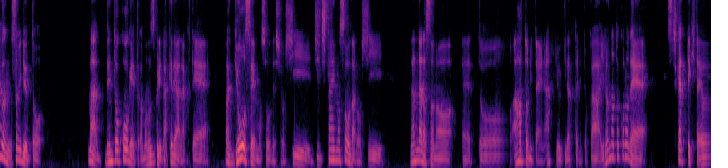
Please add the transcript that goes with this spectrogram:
分そういう意味で言うと、まあ伝統工芸とかものづくりだけではなくて、まあ、行政もそうでしょうし、自治体もそうだろうし、なんならその、えっと、アートみたいな領域だったりとか、いろんなところで培ってきた良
